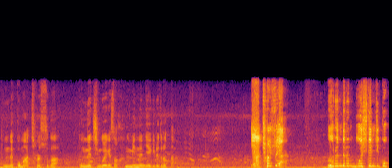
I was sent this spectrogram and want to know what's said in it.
동네 꼬마 철수가 동네 친구에게서 흥미있는 얘기를 들었다. 야 철수야! 어른들은 무엇이든지 꼭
